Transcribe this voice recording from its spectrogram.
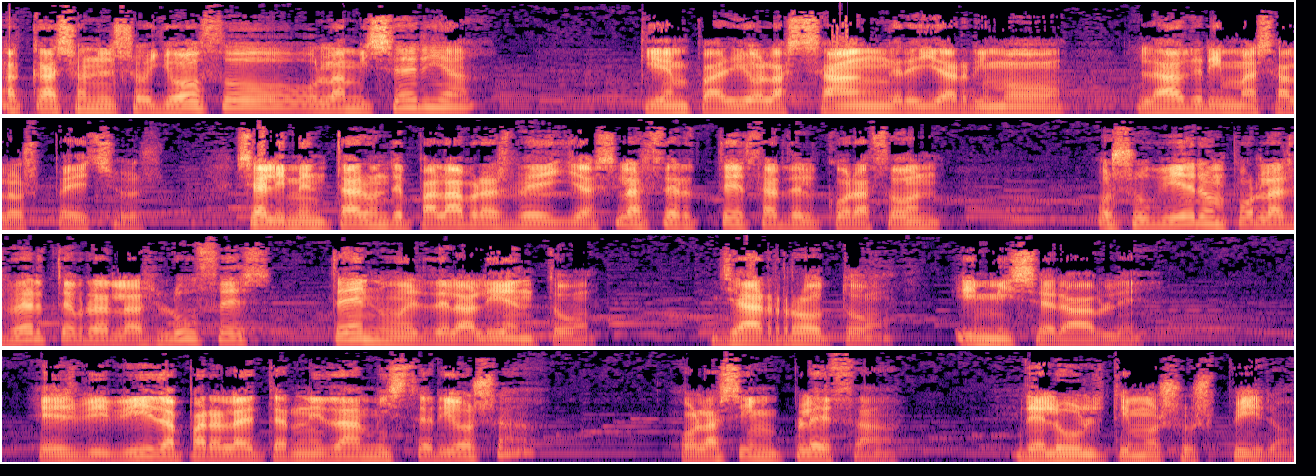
acaso en el sollozo o la miseria, quien parió la sangre y arrimó lágrimas a los pechos, se alimentaron de palabras bellas, las certezas del corazón, o subieron por las vértebras las luces tenues del aliento, ya roto y miserable es vivida para la eternidad misteriosa o la simpleza del último suspiro.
